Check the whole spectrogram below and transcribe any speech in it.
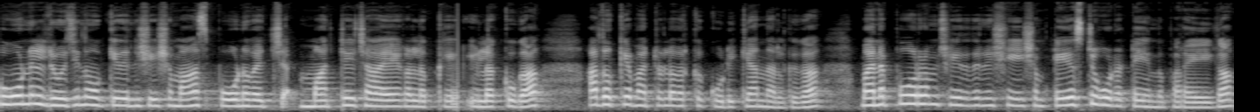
സ്പൂണിൽ രുചി നോക്കിയതിന് ശേഷം ആ സ്പൂൺ വെച്ച് മറ്റേ ചായകളൊക്കെ ഇളക്കുക. അതൊക്കെ മറ്റുള്ളവർക്ക് കുടിക്കാൻ നൽകുക. മനഃപൂർവം ചെയ്തതിന് ശേഷം ടേസ്റ്റ് കൂടട്ടെ എന്ന് പറയുക.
